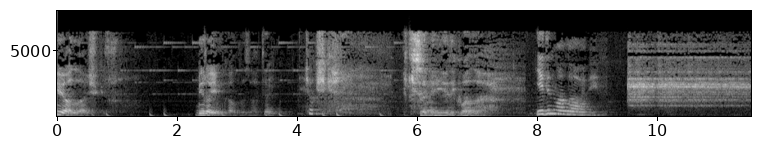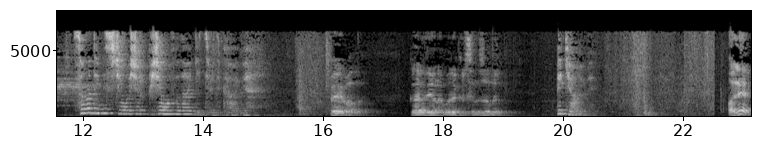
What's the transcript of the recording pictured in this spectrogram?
İyi Allah'a şükür. Bir ayım kaldı zaten. Çok şükür. İki seneyi yedik vallahi. Yedin vallahi abi. Sana temiz çamaşır, pijama falan getirdik abi. Eyvallah. Gardiyana bırakırsanız alırım. Peki abi. Alev,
